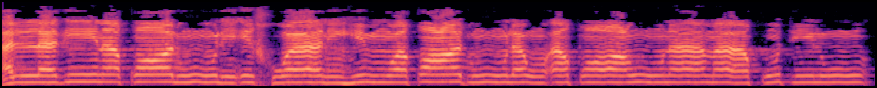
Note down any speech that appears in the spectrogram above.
الذين قالوا لإخوانهم وقعدوا لو أطاعونا ما قتلوا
